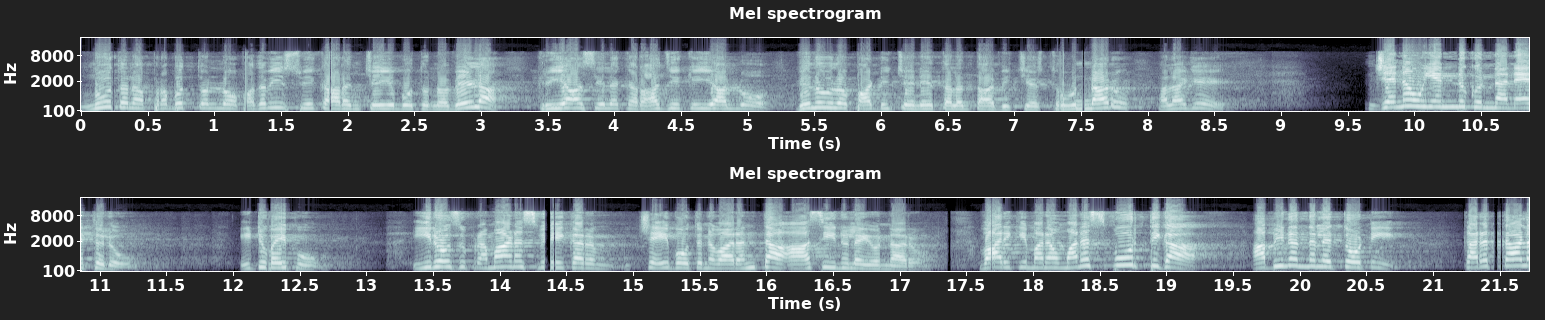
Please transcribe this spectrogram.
నూతన ప్రభుత్వంలో పదవీ స్వీకారం చేయబోతున్న వేళ క్రియాశీలక రాజకీయాల్లో విలువలు పాటించే నేతలంతా విచ్చేస్తూ ఉన్నారు. అలాగే జనం ఎన్నుకున్న నేతలు ఇటువైపు ఈరోజు ప్రమాణ స్వీకారం చేయబోతున్న వారంతా ఆసీనులై ఉన్నారు. వారికి మనం మనస్ఫూర్తిగా అభినందనలతోటి కరత్తాళ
